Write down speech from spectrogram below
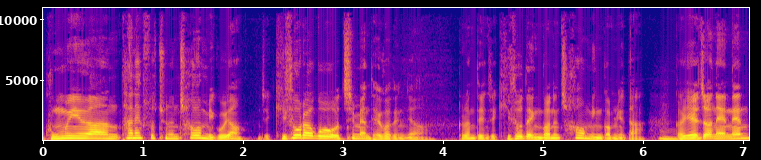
국무위원 탄핵 소추는 처음이고요. 이제 기소라고 치면 되거든요. 그런데 이제 기소된 거는 처음인 겁니다. 그러니까 음. 예전에는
